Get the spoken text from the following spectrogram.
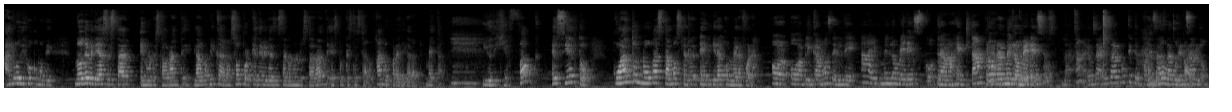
algo dijo como que no deberías estar en un restaurante. La única razón por qué deberías de estar en un restaurante es porque estás trabajando para llegar a tu meta. Y yo dije, fuck, es cierto. ¿Cuánto no gastamos en, ir a comer afuera? O, o aplicamos el de, ay, me lo merezco, trabajé tanto, Pero realmente me lo merezco. mereces. Ajá, o sea, es algo que te pones a estar goodbye. pensando.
